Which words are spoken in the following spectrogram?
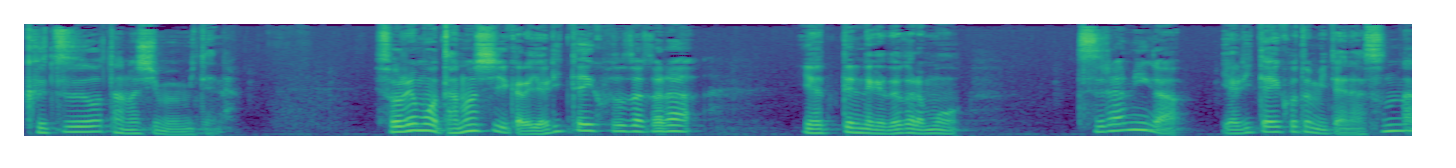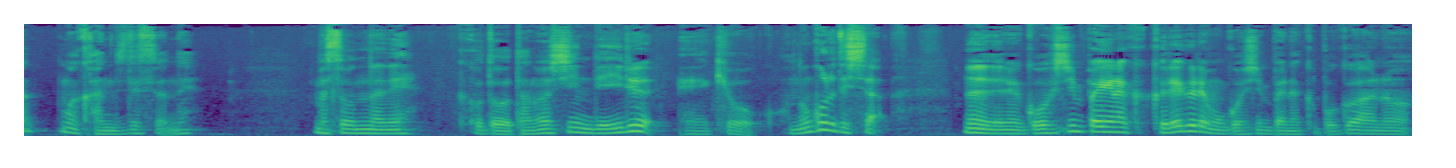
苦痛を楽しむみたいな。それも楽しいからやりたいことだからやってるんだけどだからもうつらみがやりたいことみたいなそんな、まあ、感じですよね。まあ、そんなねことを楽しんでいる、えー、今日この頃でした。なのでねご心配なくくれぐれもご心配なく僕はあの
